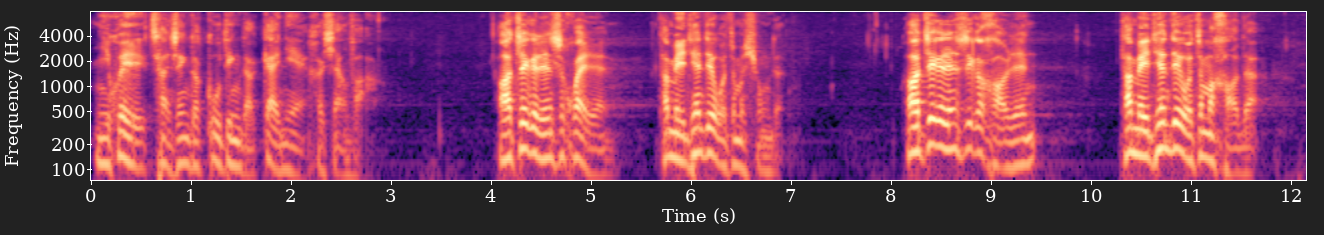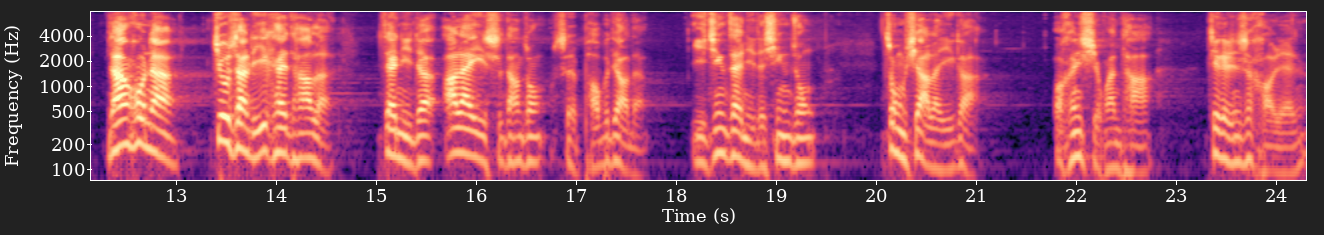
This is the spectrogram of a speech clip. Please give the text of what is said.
你会产生一个固定的概念和想法，啊，这个人是坏人。他每天对我这么凶的，啊，这个人是一个好人，他每天对我这么好的，然后呢，就算离开他了，在你的阿赖意识当中是跑不掉的，已经在你的心中种下了一个，我很喜欢他，这个人是好人，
